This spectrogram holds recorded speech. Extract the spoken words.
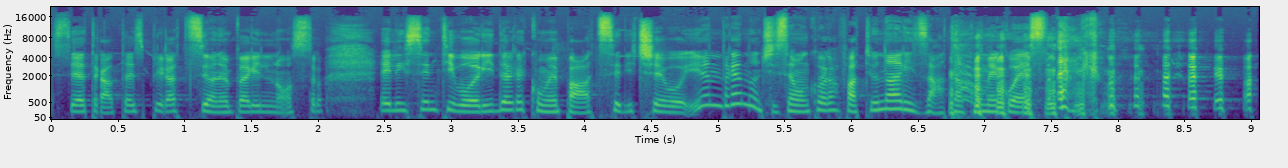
si è tratta ispirazione per il nostro e li sentivo ridere come pazzi e dicevo io e Andrea non ci siamo ancora fatti una risata come questa. Ecco.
